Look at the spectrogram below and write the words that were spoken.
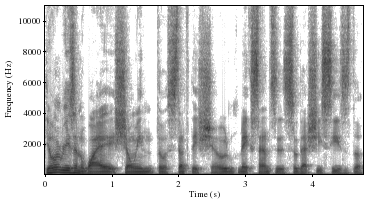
The only reason why showing the stuff they showed makes sense is so that she sees the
